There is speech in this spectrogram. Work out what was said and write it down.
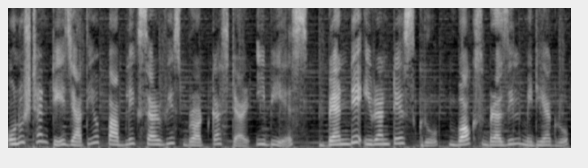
অনুষ্ঠানটি জাতীয় পাবলিক সার্ভিস ব্রডকাস্টার ইবিএস ব্যান্ডে ইউরান্টেস group, box Brazil media group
